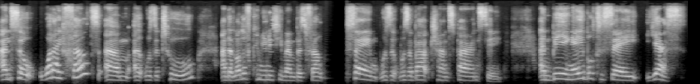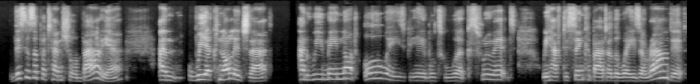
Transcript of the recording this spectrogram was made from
And so what I felt um, uh, was a tool and a lot of community members felt same was it was about transparency and being able to say, yes, this is a potential barrier and we acknowledge that and we may not always be able to work through it. We have to think about other ways around it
